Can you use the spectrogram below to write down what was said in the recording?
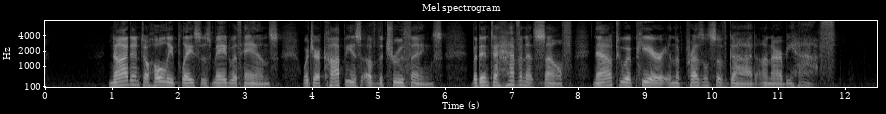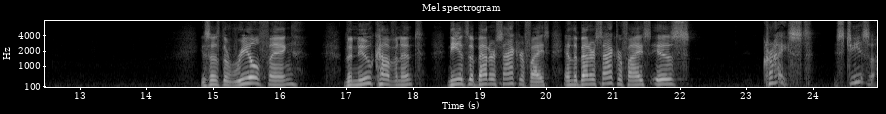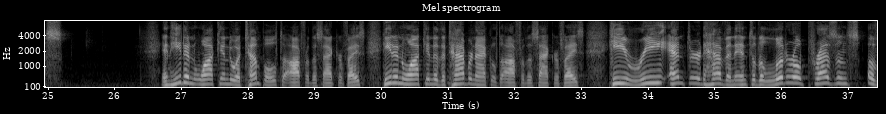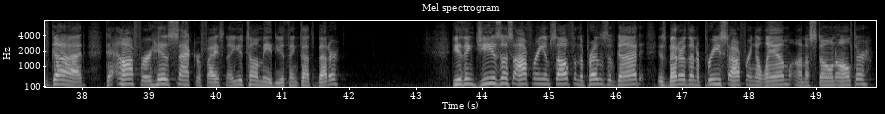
not into holy places made with hands, which are copies of the true things, but into heaven itself, now to appear in the presence of God on our behalf. He says the real thing, the new covenant, needs a better sacrifice, and the better sacrifice is Christ, it's Jesus. And he didn't walk into a temple to offer the sacrifice. He didn't walk into the tabernacle to offer the sacrifice. He re entered heaven into the literal presence of God to offer his sacrifice. Now, you tell me, do you think that's better? Do you think Jesus offering himself in the presence of God is better than a priest offering a lamb on a stone altar?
